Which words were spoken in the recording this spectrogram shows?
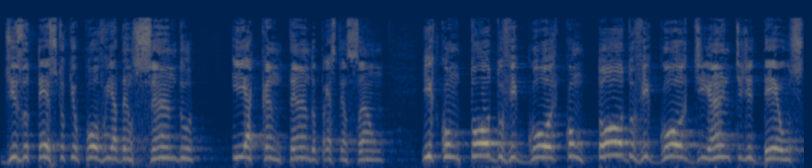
Diz o texto que o povo ia dançando, ia cantando, presta atenção, e com todo vigor, com todo vigor diante de Deus,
